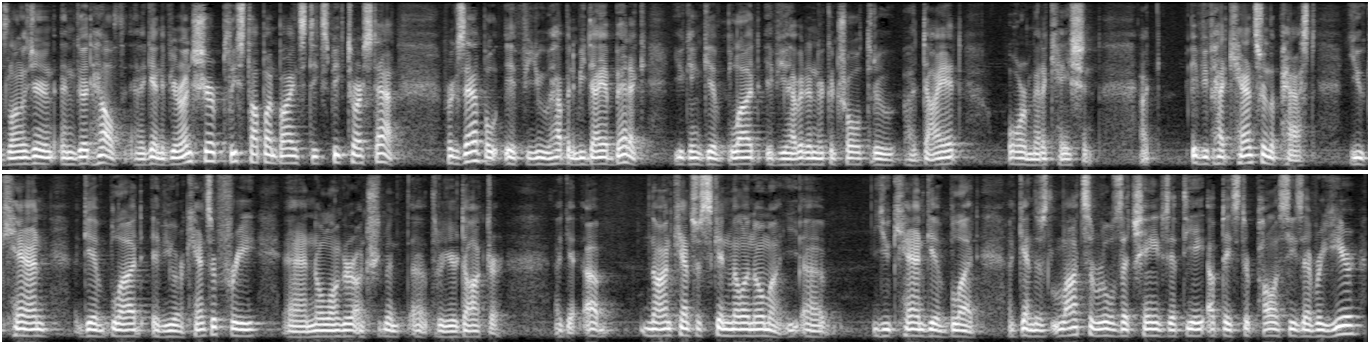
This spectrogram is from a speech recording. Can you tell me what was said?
as long as you're in, in, good health. And again, if you're unsure, please stop on by and speak, speak to our staff. For example, if you happen to be diabetic, you can give blood if you have it under control through a diet or medication. Uh, if you've had cancer in the past, you can give blood if you are cancer free and no longer on treatment uh, through your doctor. Again, uh, non cancer skin melanoma you can give blood. Again, there's lots of rules that change. The FDA updates their policies every year.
